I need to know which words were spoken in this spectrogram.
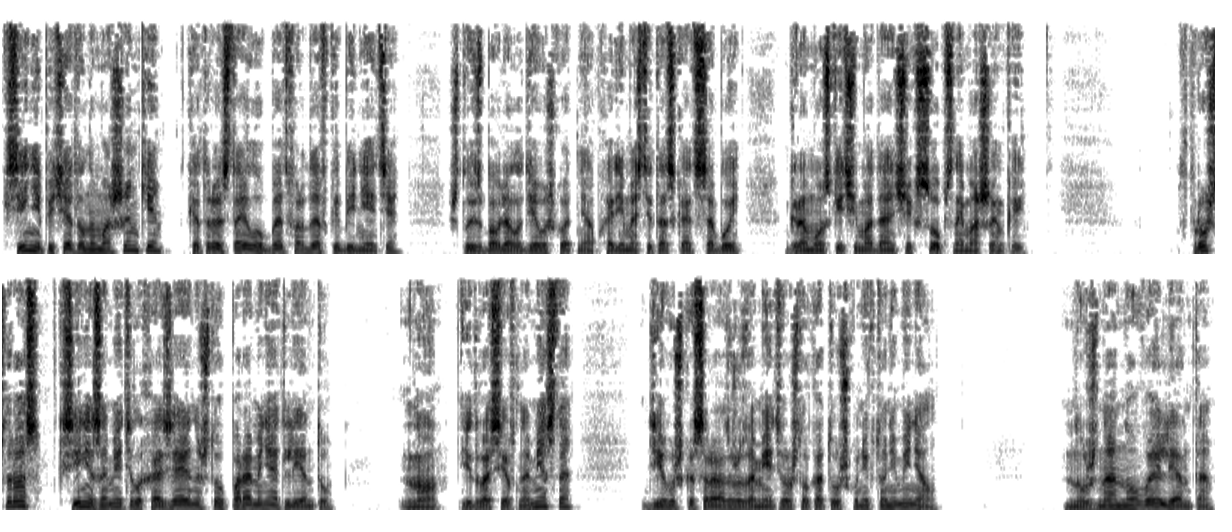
Ксения печатала на машинке, которая стояла у Бетфорда в кабинете, что избавляло девушку от необходимости таскать с собой громоздкий чемоданчик с собственной машинкой. В прошлый раз Ксения заметила хозяина, что пора менять ленту, но, едва сев на место, девушка сразу же заметила, что катушку никто не менял. «Нужна новая лента»,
